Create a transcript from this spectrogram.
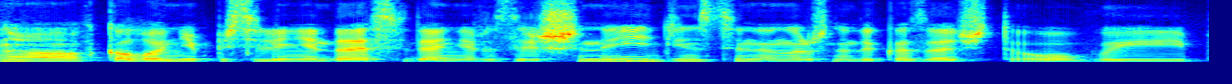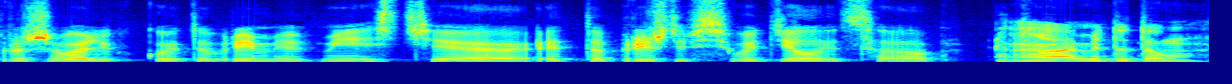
А, в колонии поселения «Да» свидания разрешены. Единственное, нужно доказать, что вы проживали какое-то время вместе. Это прежде всего делается а, методом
